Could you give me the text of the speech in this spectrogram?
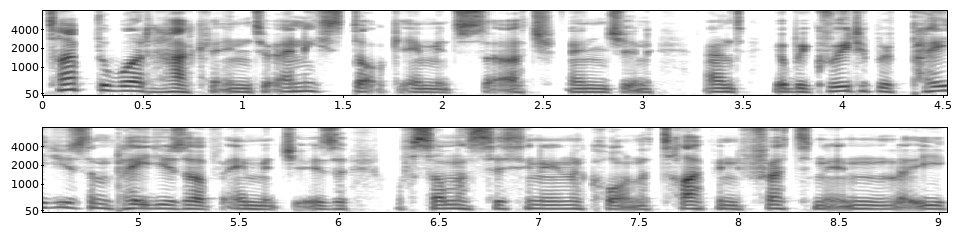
Type the word hacker into any stock image search engine, and you'll be greeted with pages and pages of images of someone sitting in a corner typing threateningly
